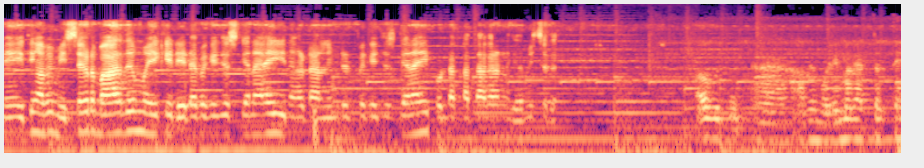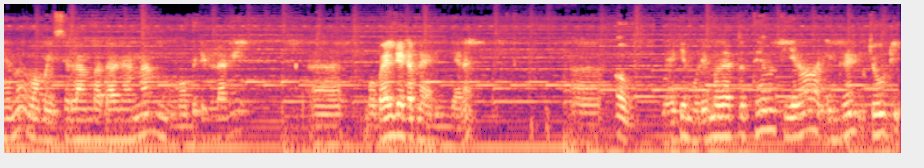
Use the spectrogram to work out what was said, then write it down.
මේ ඉතින් අපි මිස්සකට බාරදම ඒක ඩේට පැකජස් ගැනයි නට අන්ලිමිට පැකජස් ගැනයි පොඩ්ඩක් කතා කරන්න ඔවු අපි මුලින්ම ගත්තොත් එහෙම මම ඉස්සල්ලාම් කතා ගන්න මොබිටිල්ලගේ මොබයිල් ඩේට ප්ලෑනිින් ගැන. ඔව්. මේක මුලින්ම ගත්තොත් එහෙම තියෙනවා ඉන්ට්‍රෙට් චූටි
